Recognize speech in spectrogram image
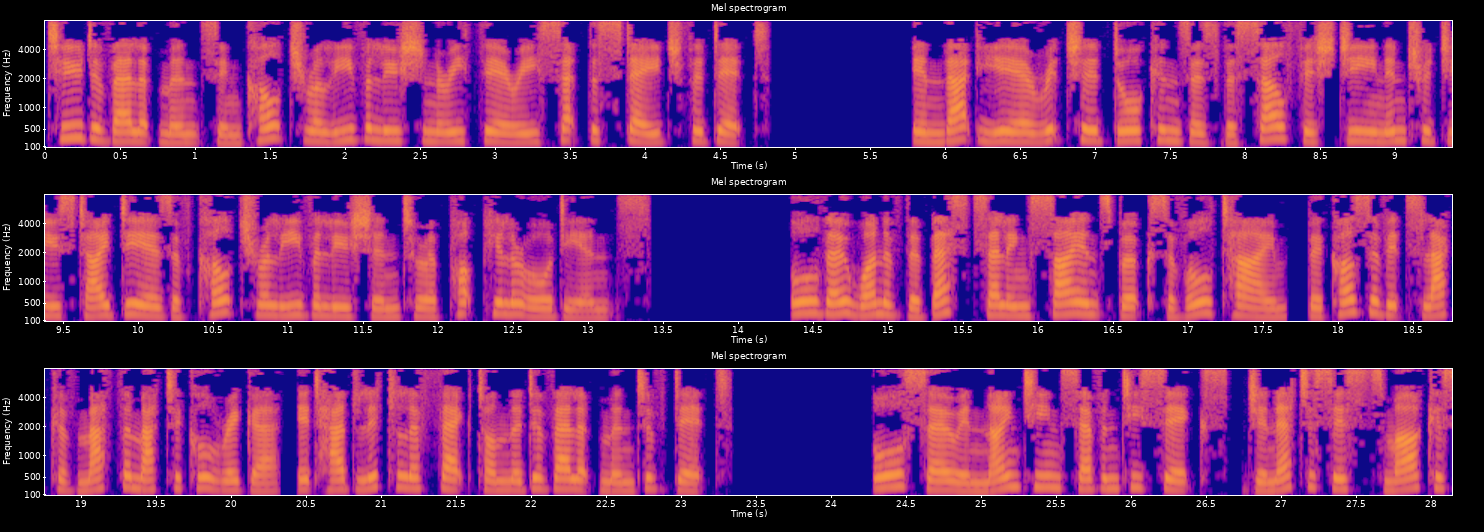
two developments in cultural evolutionary theory set the stage for DIT. In that year Richard Dawkins's The Selfish Gene introduced ideas of cultural evolution to a popular audience. Although one of the best-selling science books of all time, because of its lack of mathematical rigor, it had little effect on the development of DIT. Also in 1976, geneticists Marcus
